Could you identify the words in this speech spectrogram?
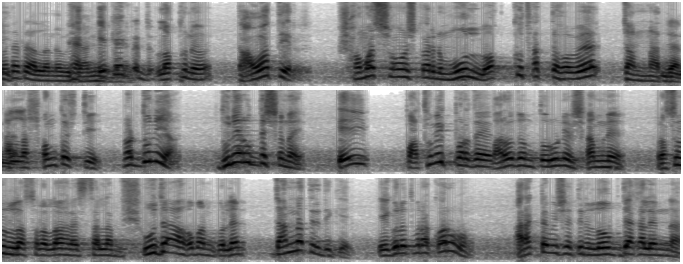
কথাটা আল্লাহ নবী হ্যাঁ, জানিয়ে এটা একটা লক্ষণীয়। দাওয়াতের সমাজ সংস্কারের মূল লক্ষ্য থাকতে হবে জান্নাত। জান্নাত। আল্লাহ সন্তুষ্টি নট দুনিয়া। দুনিয়ার উদ্দেশ্য নয়। এই প্রাথমিক পর্যায়ে বারো জন তরুণের সামনে রসুল্লাহ সাল্লাম সুজা আহ্বান করলেন জান্নাতের দিকে। এগুলো তোমরা করো। আর একটা বিষয় তিনি লোভ দেখালেন না।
